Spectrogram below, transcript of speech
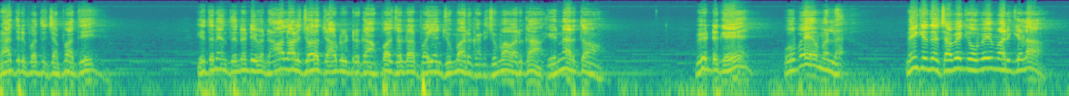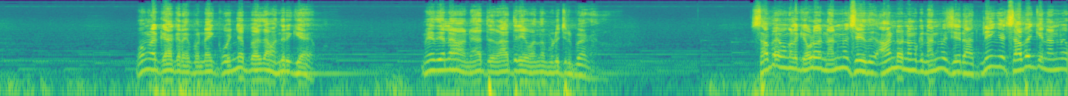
ராத்திரி பத்து சப்பாத்தி. இத்தனையும் தின்னுட்டு இவன் நாலு ஆள் சோறை சாப்பிட்டுக்கிட்டு இருக்கான். அப்பா சொல்கிறார் பையன் சும்மா இருக்கான். சும்மாவாக இருக்கான். என்ன அர்த்தம்? வீட்டுக்கு உபயோகம் இல்லை நீங்கள் இந்த சபைக்கு உபயமாக இருக்கீங்களா? உங்களை கேட்குறேன் இப்போ இன்னைக்கு கொஞ்சம் பேர் தான் வந்திருக்கே மீதியெல்லாம் நேற்று ராத்திரியே வந்து முடிச்சிருப்பாங்க. சபை உங்களுக்கு எவ்வளோ நன்மை செய்யுது? ஆண்டவர் நமக்கு நன்மை செய்கிறார் நீங்கள் சபைக்கு நன்மை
